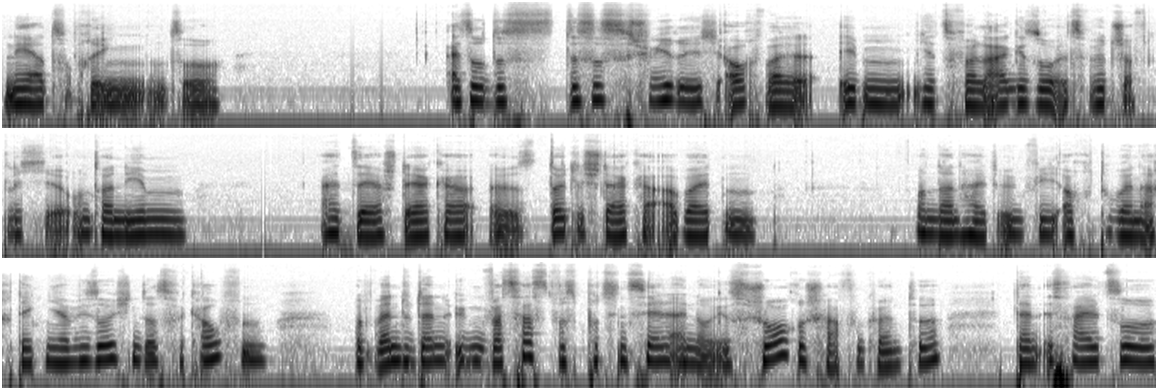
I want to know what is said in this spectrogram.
näher zu bringen und so. Also das, das ist schwierig, auch weil eben jetzt Verlage so als wirtschaftliche Unternehmen halt sehr stärker, äh, deutlich stärker arbeiten und dann halt irgendwie auch drüber nachdenken, ja, wie soll ich denn das verkaufen? Und wenn du dann irgendwas hast, was potenziell ein neues Genre schaffen könnte, dann ist halt so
